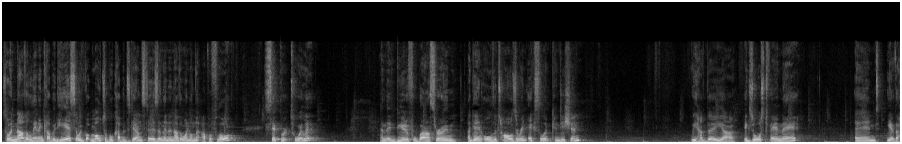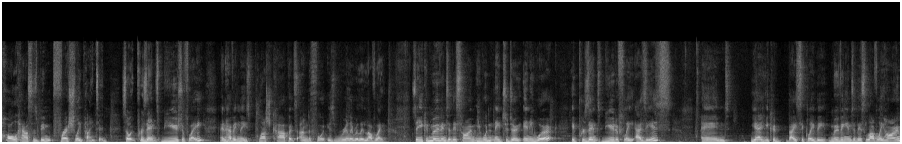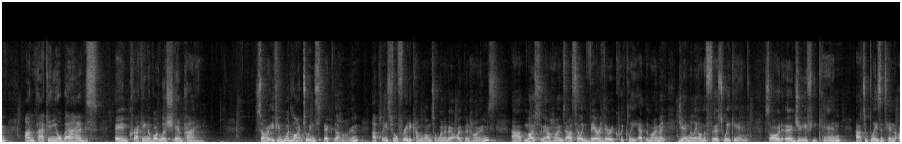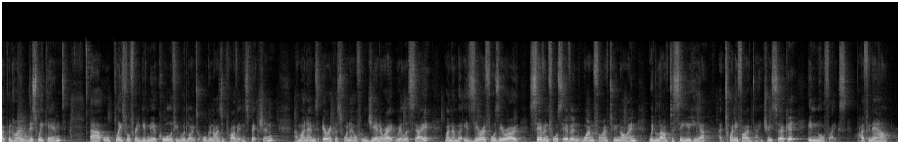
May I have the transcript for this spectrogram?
So another linen cupboard here. So we've got multiple cupboards downstairs and then another one on the upper floor. Separate toilet. And then beautiful bathroom. Again, all the tiles are in excellent condition. We have the uh, exhaust fan there. And yeah, the whole house has been freshly painted. So it presents beautifully. And having these plush carpets underfoot is really, really lovely. So you could move into this home. You wouldn't need to do any work. It presents beautifully as is. And yeah, you could basically be moving into this lovely home, unpacking your bags, and cracking a bottle of champagne. So, if you would like to inspect the home, uh, please feel free to come along to one of our open homes. Uh, most of our homes are selling very, very quickly at the moment, generally on the first weekend. So, I would urge you, if you can, uh, to please attend the open home this weekend. Uh, or please feel free to give me a call if you would like to organise a private inspection. Uh, my name is Erica Swanell from Generate Real Estate. My number is 040 747 1529. We'd love to see you here at 25 Daintree Circuit in North Lakes. Bye for now.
